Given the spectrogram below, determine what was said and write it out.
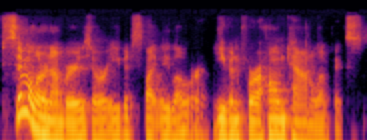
similar numbers or even slightly lower, even for a hometown Olympics.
